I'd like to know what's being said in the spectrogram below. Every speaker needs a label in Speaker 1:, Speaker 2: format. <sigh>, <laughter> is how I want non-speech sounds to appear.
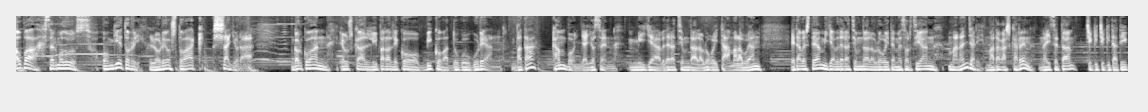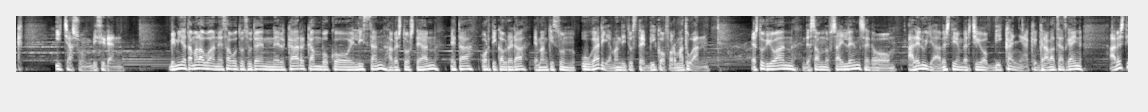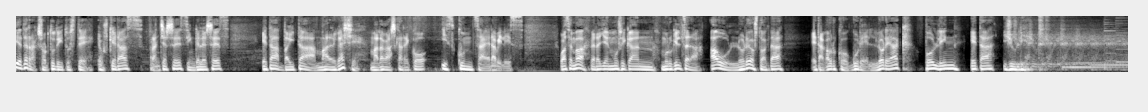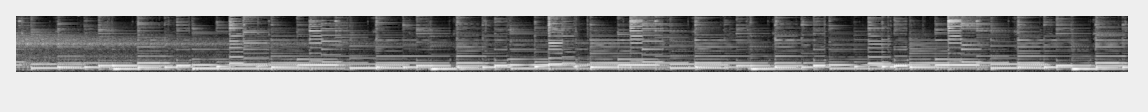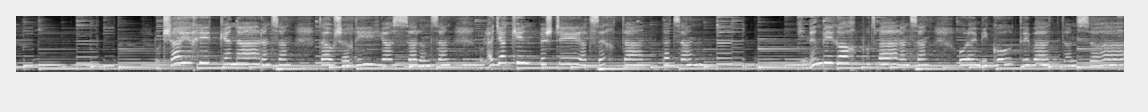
Speaker 1: Haupa, zer moduz, ongi etorri lore ostoak saiora. Gaurkoan, Euskal Liparaldeko biko bat dugu gurean. Bata, kanbon jaio zen, mila bederatzen da laurogeita amalauean, eta bestea, mila bederatzen da laurogeita emezortzian, mananjari, Madagaskarren, naiz eta txiki-txikitatik itxasun biziden. 2008an ezagutu zuten elkar kanboko elizan abestu ostean, eta hortik aurrera emankizun ugari eman dituzte biko formatuan. Estudioan The Sound of Silence edo Aleluia abestien bertsio bikainak grabatzeaz gain, abesti ederrak sortu dituzte euskeraz, frantsesez, ingelesez eta baita malgaxe Madagaskarreko hizkuntza erabiliz. Guazen ba, beraien musikan murgiltzera, hau lore ostoak da, eta gaurko gure loreak, Pauline eta Juliet.
Speaker 2: Zalantzan, nola jakin besteak zertan datzan. Ginen bigor putz balantzan, orain bikote bat dantzan.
